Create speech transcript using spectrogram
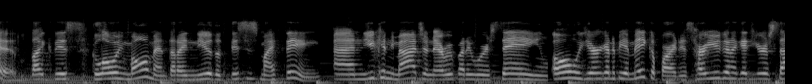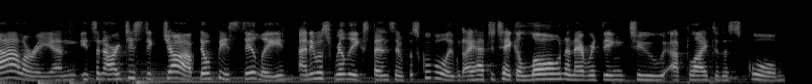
it. Like this glowing moment that i knew that this is my thing. And you can imagine everybody were saying oh you're going to be a makeup artist. How are you going to get your salary? And it's an artistic job. Don't be silly. And it was really expensive school. I had to take a loan and everything to apply to the school.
